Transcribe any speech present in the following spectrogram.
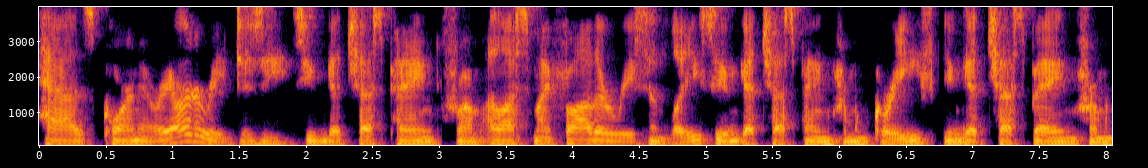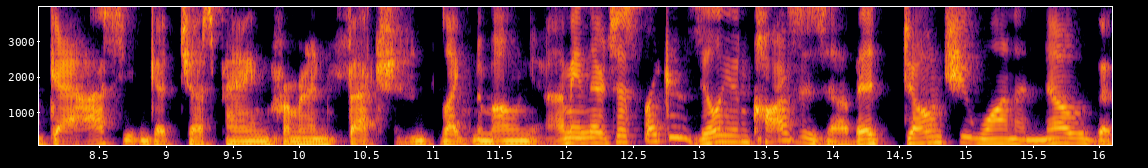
has coronary artery disease. You can get chest pain from, I lost my father recently, so you can get chest pain from grief. You can get chest pain from gas. You can get chest pain from an infection like pneumonia. I mean, there's just like a zillion causes of it. Don't you want to know the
